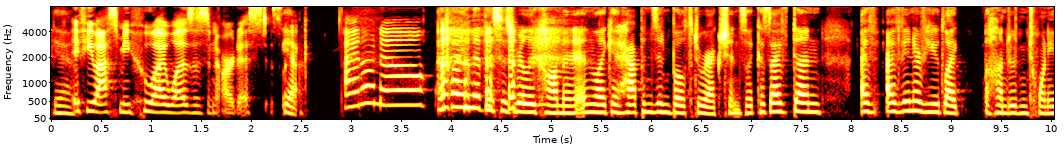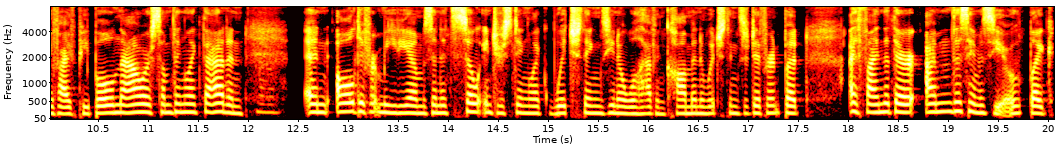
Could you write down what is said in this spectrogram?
Yeah. if you ask me who i was as an artist it's Yeah. like I don't know. I find that this is really common and like it happens in both directions. Like cuz I've done I've I've interviewed like 125 people now or something like that and and all different mediums and it's so interesting like which things, you know, we'll have in common and which things are different, but I find that they're I'm the same as you. Like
